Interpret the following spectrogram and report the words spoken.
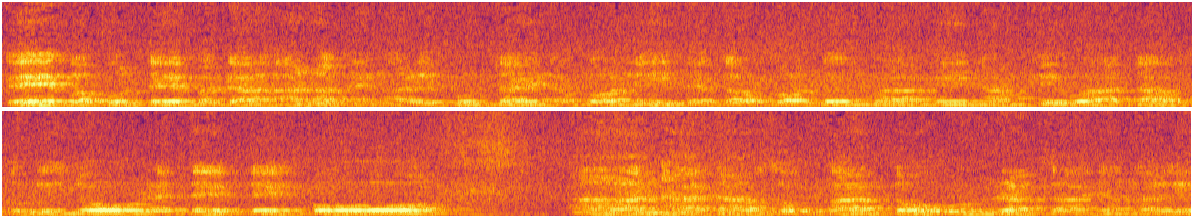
เท พบุตรเทพดาอารักแห่งอริพุนใจนครนี้แต่เก่าก่อนเดิมมามีนามชื่อว่าเท้าสุริโยและเทพเตโกอาหาดาวสงครามโตรักษายังอริ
